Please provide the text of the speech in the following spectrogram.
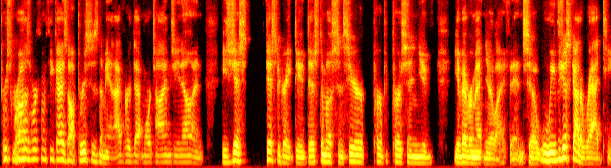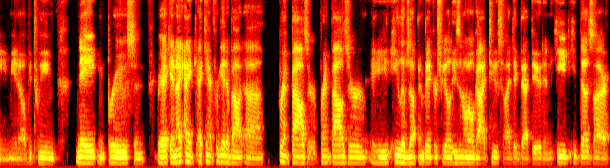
Bruce Murata's working with you guys. Oh, Bruce is the man. I've heard that more times, you know, and he's just just a great dude. Just the most sincere per- person you've you've ever met in your life. And so we've just got a rad team, you know, between Nate and Bruce and Rick. And I I, I can't forget about uh Brent Bowser. Brent Bowser, he he lives up in Bakersfield. He's an oil guy too, so I dig that dude. And he he does our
